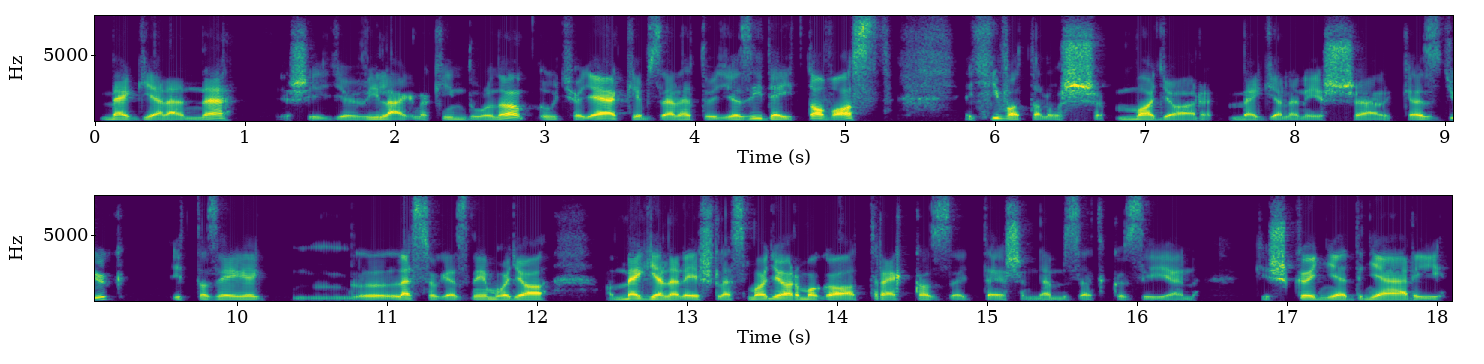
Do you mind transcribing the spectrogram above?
megjelenne, és így világnak indulna, úgyhogy elképzelhető, hogy az idei tavaszt egy hivatalos magyar megjelenéssel kezdjük, itt azért leszögezném, hogy a, a megjelenés lesz magyar, maga a track az egy teljesen nemzetközi ilyen kis könnyed nyári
